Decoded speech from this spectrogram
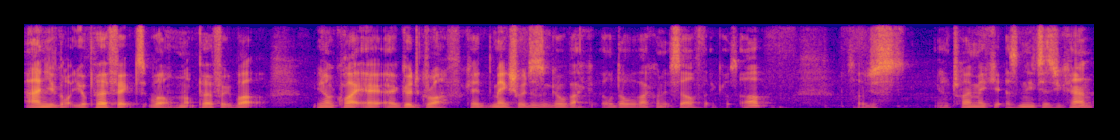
and you've got your perfect well not perfect but you know quite a, a good graph okay? Make sure it doesn't go back or double back on itself that it goes up. So just you know try and make it as neat as you can.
